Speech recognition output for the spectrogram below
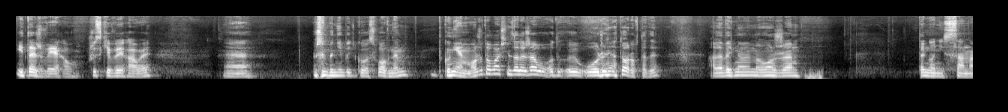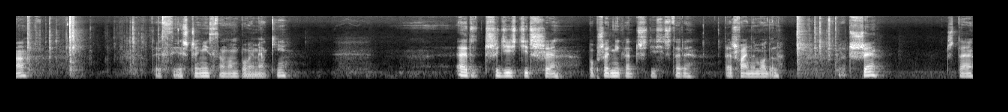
I też wyjechał. Wszystkie wyjechały. E, żeby nie być gołosłownym. Tylko nie wiem, może to właśnie zależało od y, ułożenia toru wtedy. Ale weźmiemy może tego Nissana. To jest jeszcze Nissan, wam powiem jaki. R33, poprzednik R34, też fajny model. Dobra, 3, 4,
